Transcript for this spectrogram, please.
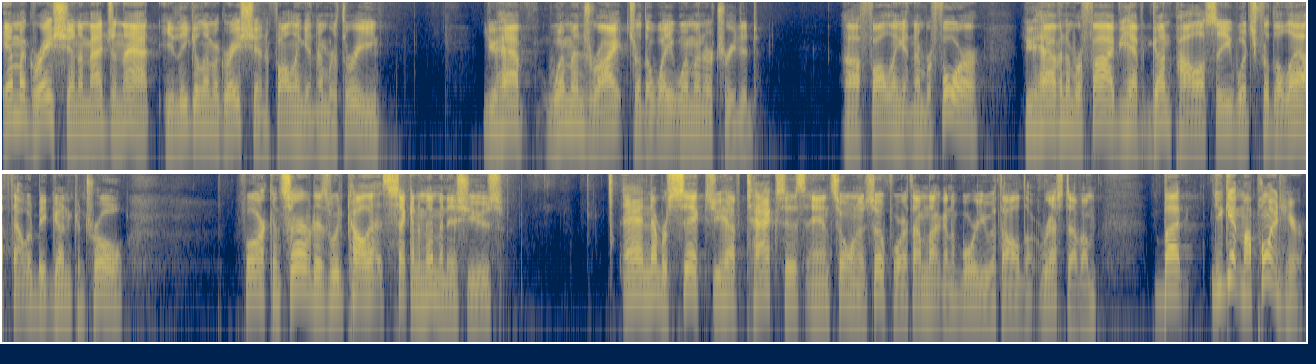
immigration, imagine that, illegal immigration falling at number three. You have women's rights or the way women are treated uh, falling at number four. You have number five, you have gun policy, which for the left, that would be gun control. For conservatives, we'd call that Second Amendment issues. And number six, you have taxes and so on and so forth. I'm not going to bore you with all the rest of them, but you get my point here.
